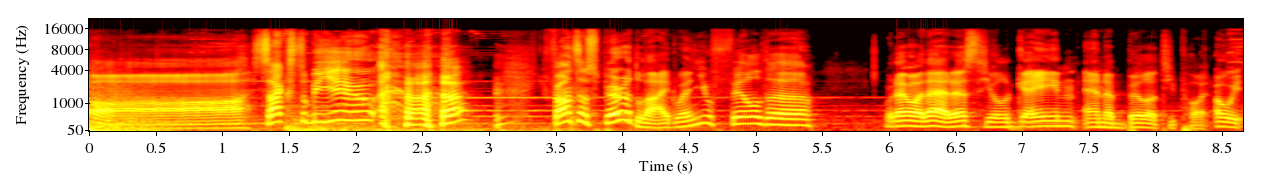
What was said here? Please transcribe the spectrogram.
Aww. sucks to be you. you found some spirit light. When you fill the whatever that is, you'll gain an ability point. Oh, wait,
